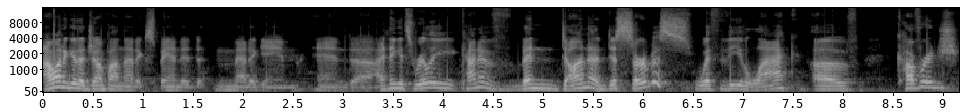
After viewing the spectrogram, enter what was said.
I want to get a jump on that expanded metagame, and uh, I think it's really kind of been done a disservice with the lack of coverage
